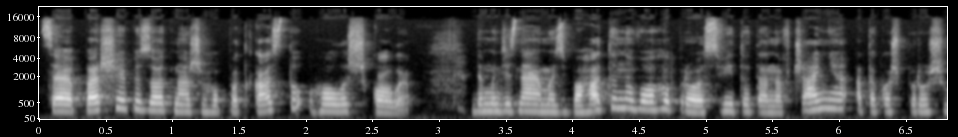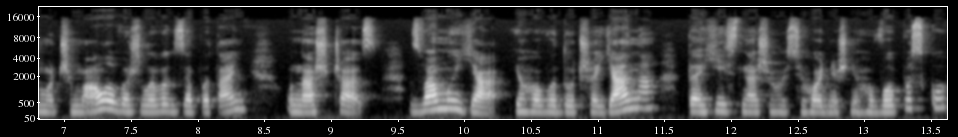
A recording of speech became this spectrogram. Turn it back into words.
Це перший епізод нашого подкасту Голос школи, де ми дізнаємось багато нового про освіту та навчання, а також порушимо чимало важливих запитань у наш час. З вами я, його ведуча Яна, та гість нашого сьогоднішнього випуску,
